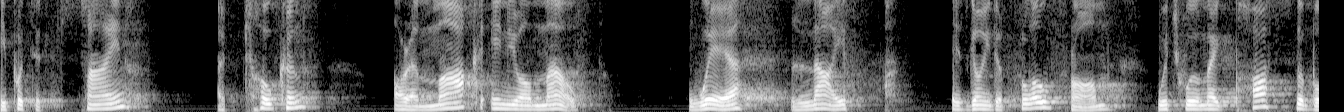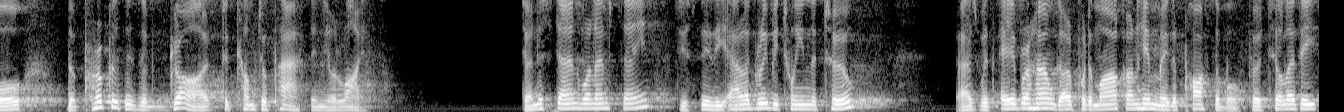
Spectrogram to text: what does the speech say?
He puts a sign, a token, or a mark in your mouth where life is going to flow from, which will make possible the purposes of God to come to pass in your life. Do you understand what I'm saying? Do you see the allegory between the two? As with Abraham, God put a mark on him, made it possible. Fertility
